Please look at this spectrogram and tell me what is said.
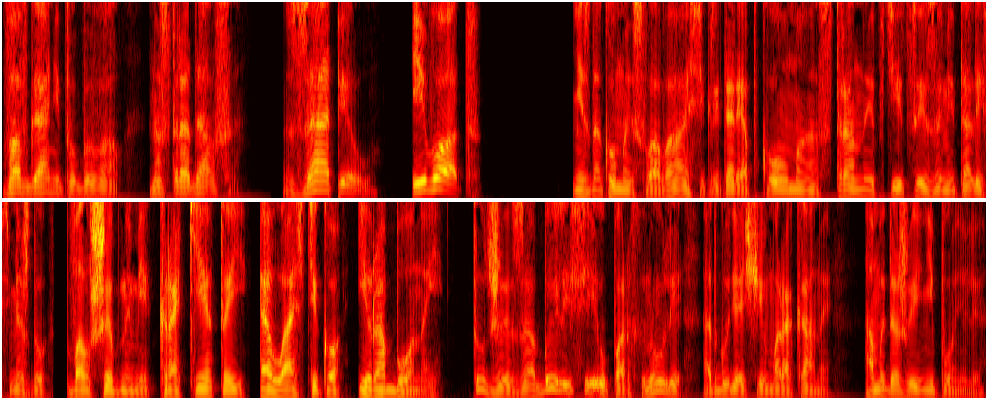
в Афгане побывал» настрадался. Запил, и вот. Незнакомые слова, секретарь обкома, странные птицы заметались между волшебными крокетой, эластико и рабоной. Тут же забылись и упорхнули от гудящей мараканы, а мы даже и не поняли,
